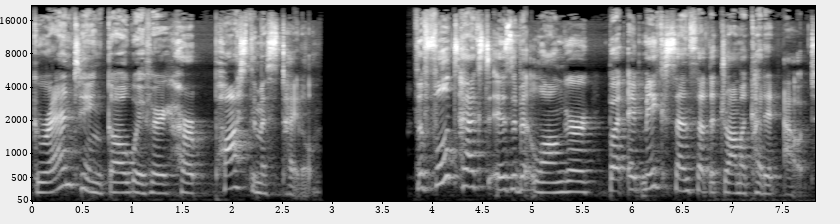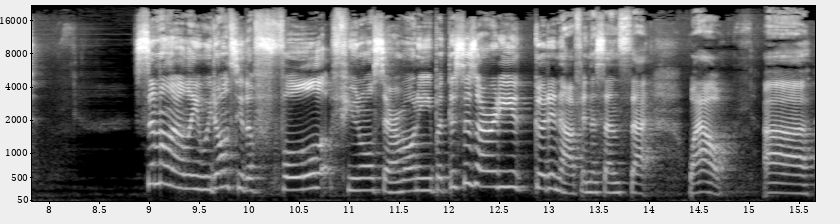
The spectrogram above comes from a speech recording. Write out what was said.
granting Gao Guifei her posthumous title. The full text is a bit longer, but it makes sense that the drama cut it out. Similarly, we don't see the full funeral ceremony, but this is already good enough in the sense that, wow, uh,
